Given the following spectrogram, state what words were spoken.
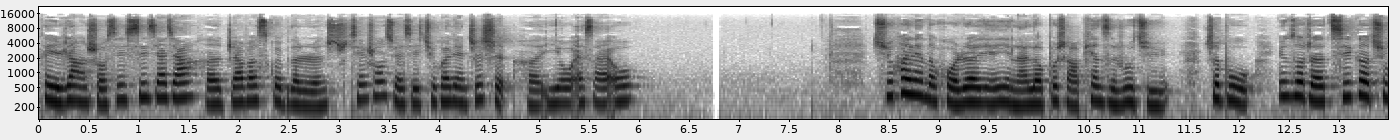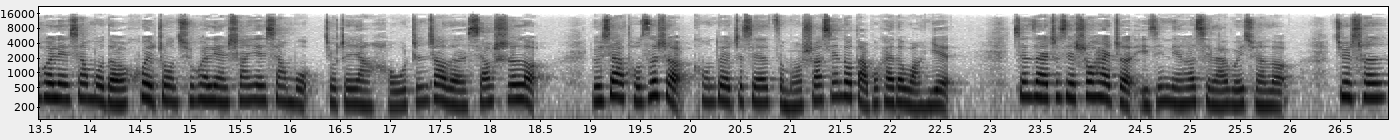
可以让熟悉 C 加加和 JavaScript 的人轻松学习区块链知识和 EOSIO。区块链的火热也引来了不少骗子入局。这部运作着七个区块链项目的汇众区块链商业项目就这样毫无征兆地消失了，留下投资者空对这些怎么刷新都打不开的网页。现在这些受害者已经联合起来维权了。据称。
